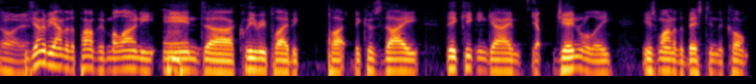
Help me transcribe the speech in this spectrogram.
Oh, yeah. he's going to be under the pump if Maloney and uh, Cleary play, because they their kicking game Yep. generally is one of the best in the comp.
